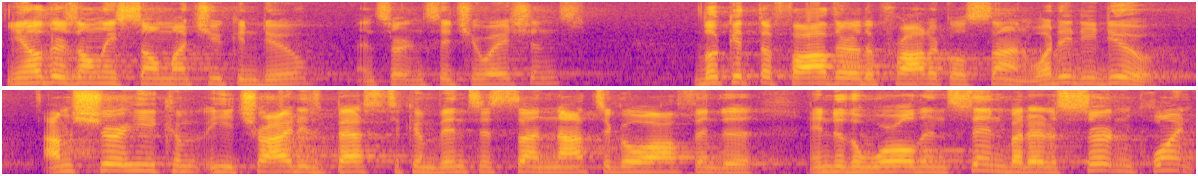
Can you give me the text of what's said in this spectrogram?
You know, there's only so much you can do in certain situations. Look at the father of the prodigal son. What did he do? I'm sure he, com- he tried his best to convince his son not to go off into, into the world and sin, but at a certain point,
